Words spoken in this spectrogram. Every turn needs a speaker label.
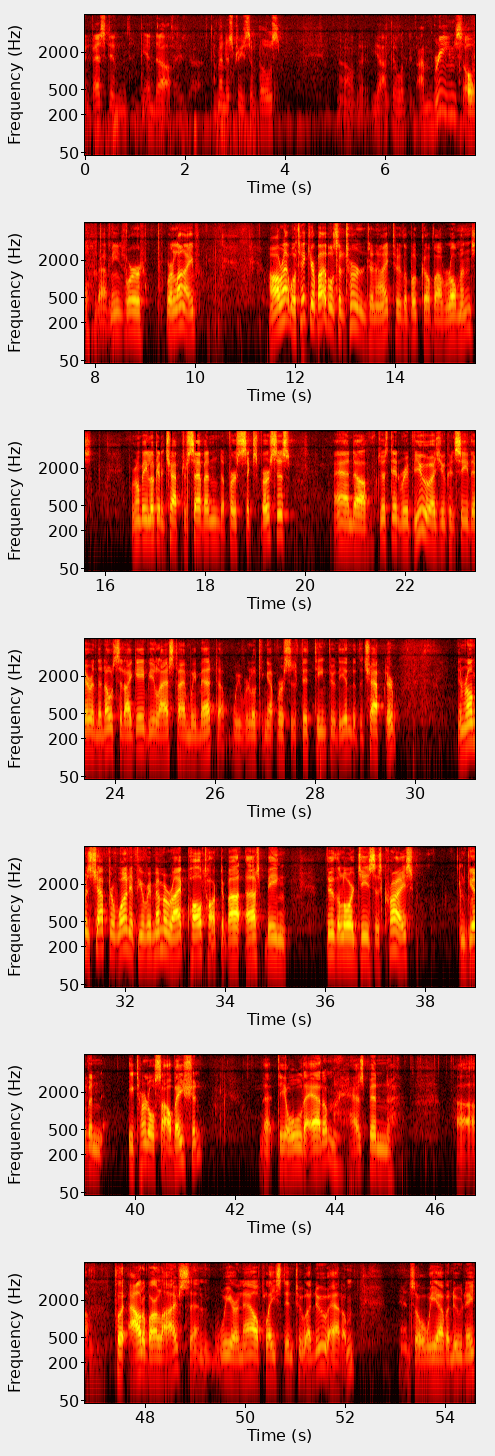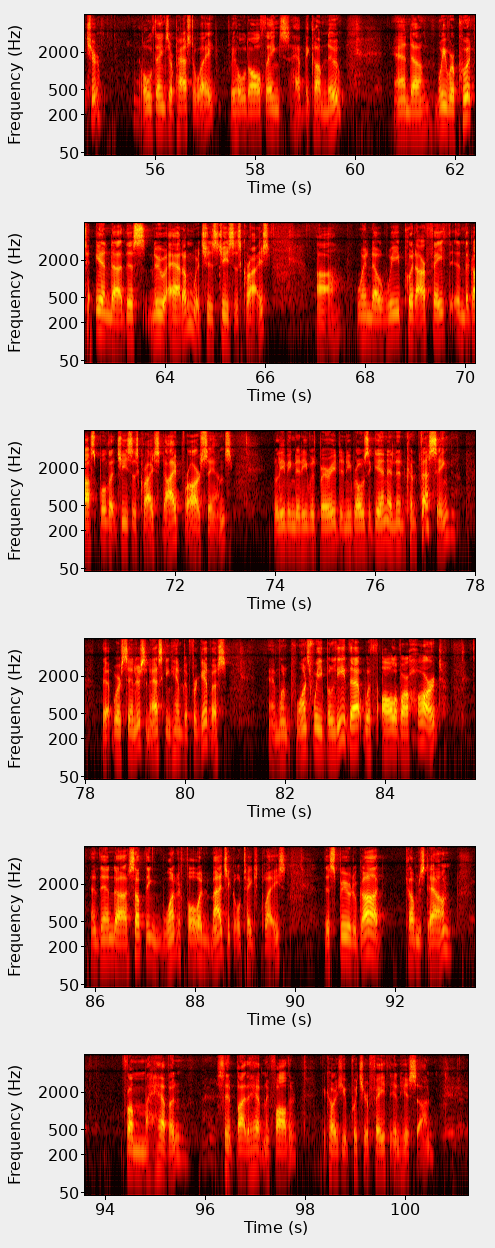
Speaker 1: invest in, in the ministries of those. No, yeah, I'm green, so that means we're, we're live. All right, well, take your Bibles and turn tonight to the book of uh, Romans. We're going to be looking at chapter 7, the first six verses. And uh, just in review, as you can see there in the notes that I gave you last time we met, uh, we were looking at verses 15 through the end of the chapter. In Romans chapter 1, if you remember right, Paul talked about us being, through the Lord Jesus Christ, given eternal salvation, that the old Adam has been. Uh, put out of our lives, and we are now placed into a new Adam. And so we have a new nature. Old things are passed away. Behold, all things have become new. And uh, we were put in uh, this new Adam, which is Jesus Christ, uh, when uh, we put our faith in the gospel that Jesus Christ died for our sins believing that he was buried and he rose again, and then confessing that we're sinners and asking him to forgive us. And when, once we believe that with all of our heart, and then uh, something wonderful and magical takes place, the Spirit of God comes down from heaven, sent by the Heavenly Father, because you put your faith in His Son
